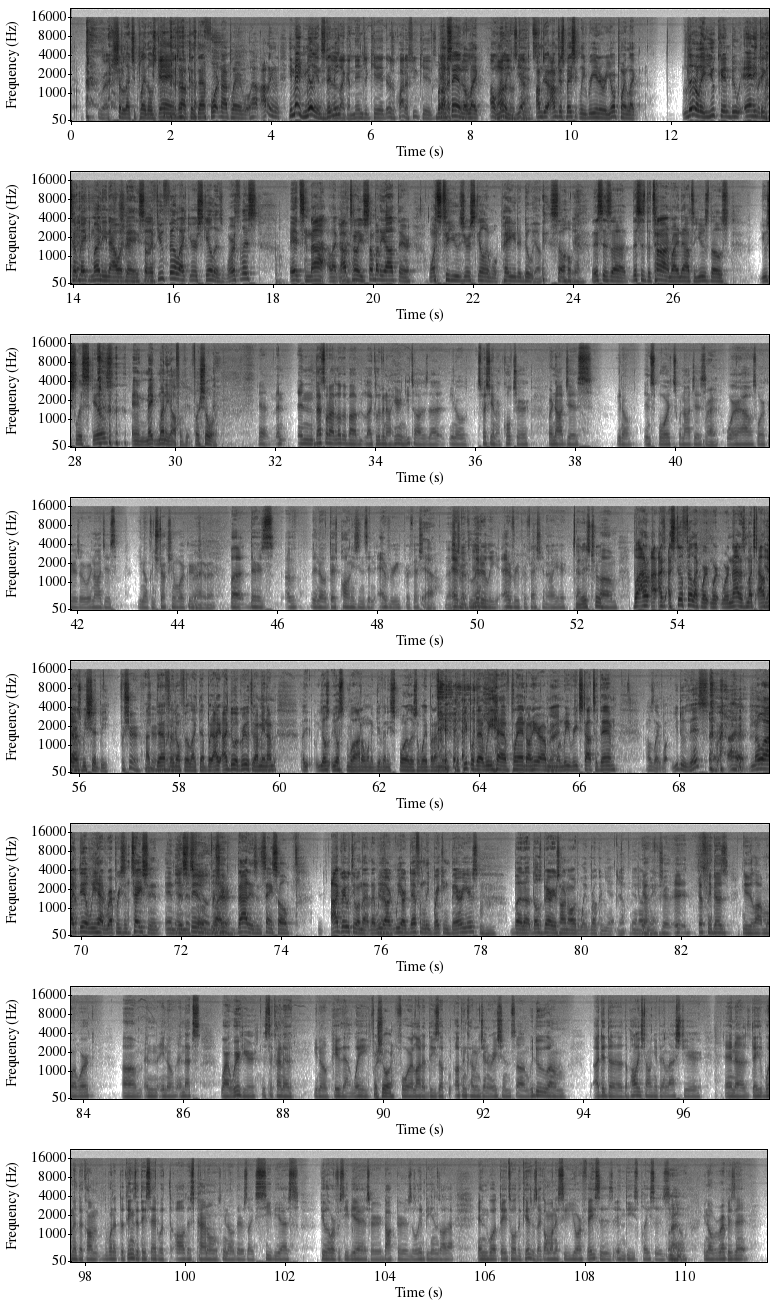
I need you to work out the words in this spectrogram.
Right. "Should have let you play those games," because that Fortnite player, well, I don't even. He made millions, didn't was he? Was like a ninja kid. There was quite a few kids. but I'm a- saying though, like, oh, A lot of millions. Yeah. kids. I'm just I'm just basically reiterating your point. Like, literally, you can do anything to make money nowadays. So Yeah. if you feel like your skill is worthless, it's not. Like I'm telling you, somebody out there wants to use your skill and will pay you to do it. Yeah. So Yeah. this is uh this is the time right now to use those useless skills and make money off of it for sure. Yeah, and and that's what I love about like living out here in Utah is that you know, especially in our culture, we're not just you know in sports, we're not just Right. warehouse workers or we're not just you know construction workers, Right. Right. but there's a, you know there's Polynesians in every profession. Yeah, that's Ev- true. Like Yeah. literally every profession out here. That is true. Um, but I don't. I, I still feel like we're, we're we're not as much out there as we should be. For sure. For I sure. Definitely don't feel like that, but I, I do agree with you. I mean, I'm uh, you'll, you'll well, I don't want to give any spoilers away, but I mean, the people that we have planned on here. I mean, Right. when we reached out to them, I was like, "What? You do this?" I had no idea we had representation in, this, this field. field, for Like, sure. That is insane. So, I agree with you on that. That we Yeah. are we are definitely breaking barriers, but uh, those barriers aren't all the way broken yet. Yep. You know yeah, what I mean? sure. It, it definitely does need a lot more work, um, and you know, and that's why we're here is to kind of you know pave that way For sure. for a lot of these up up and coming generations. Um, we do. Um, I did the the Polystrong event last year, and uh, they one of the com one of the things that they said with all this panel, you know, there's like CBS people that work for CBS or doctors, Olympians, all that. And what they told the kids was like, I want to see your faces in these places. Right. You know, you know, represent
